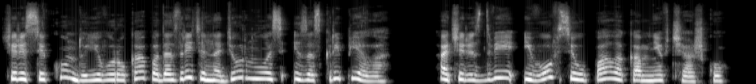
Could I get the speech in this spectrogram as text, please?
Через секунду его рука подозрительно дернулась и заскрипела, а через две и вовсе упала ко мне в чашку.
